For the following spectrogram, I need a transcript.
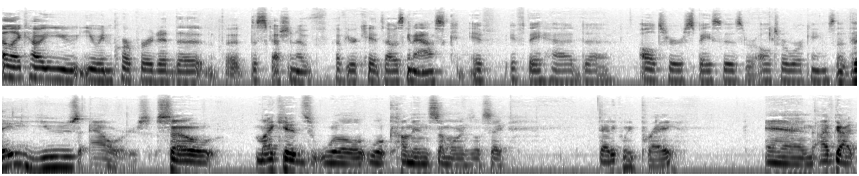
I like how you, you incorporated the, the discussion of, of your kids. I was going to ask if if they had uh, altar spaces or altar workings. That they, They use ours. So my kids will will come in somewhere and they'll say, "Daddy, can we pray?" And I've got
